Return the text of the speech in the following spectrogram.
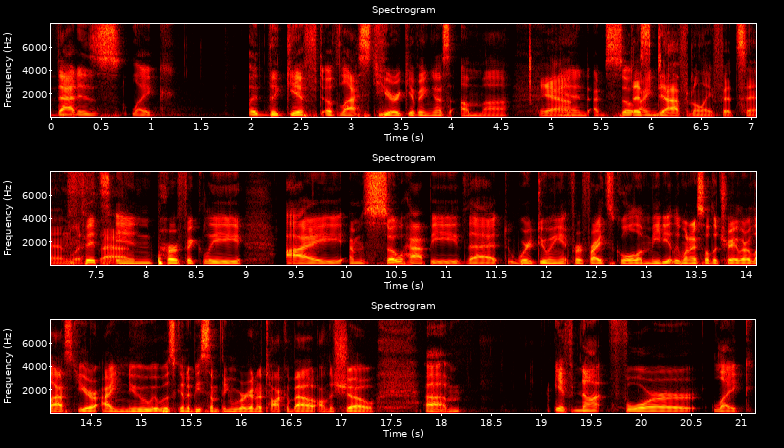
that is like uh, the gift of last year giving us Umma. Yeah. And I'm so this I, definitely fits in with fits that. in perfectly. I am so happy that we're doing it for Fright School. Immediately when I saw the trailer last year, I knew it was going to be something we were going to talk about on the show. Um, if not for like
